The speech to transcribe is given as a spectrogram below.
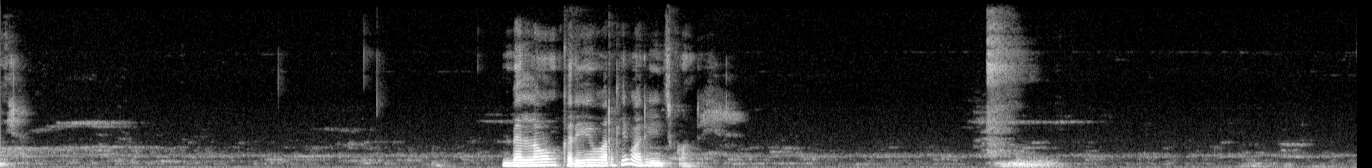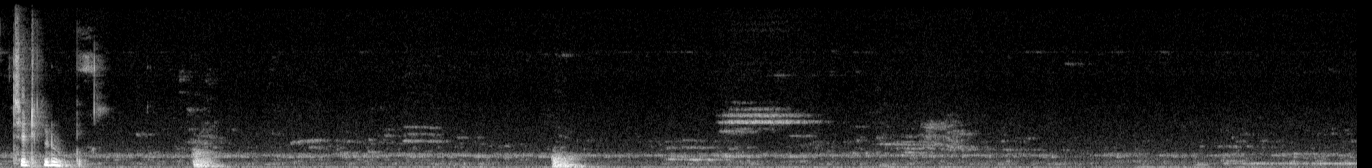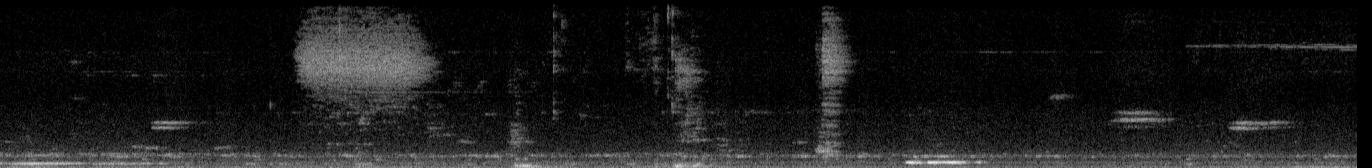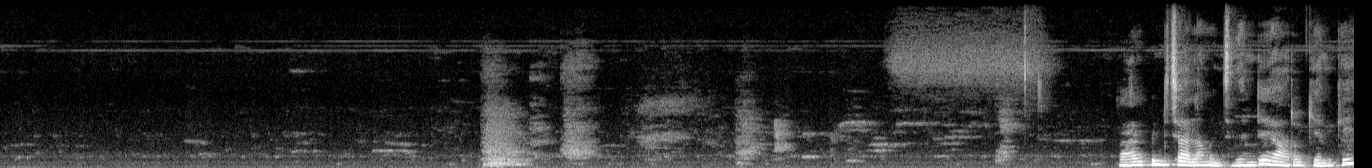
బెల్లం కరిగే వరకు మరిగించుకోండి. చిటికెడు ఉప్పు. రాగిపిండి చాలా మంచిదండి ఆరోగ్యానికి.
